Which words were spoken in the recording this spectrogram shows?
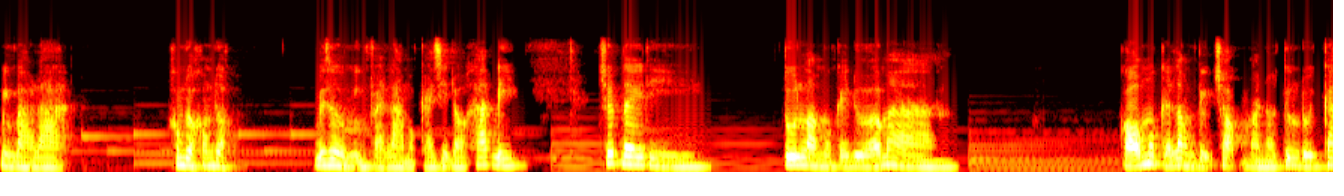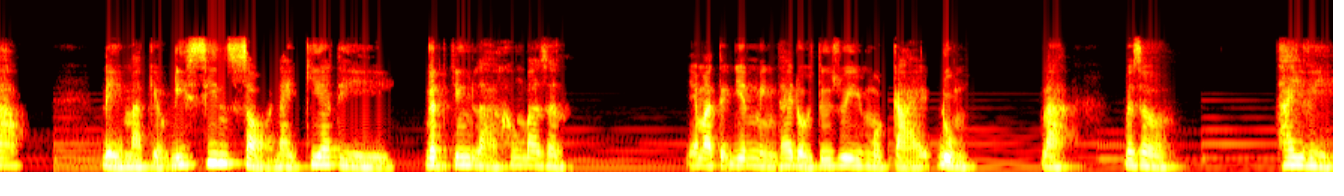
Mình bảo là không được không được. Bây giờ mình phải làm một cái gì đó khác đi. Trước đây thì tôi là một cái đứa mà có một cái lòng tự trọng mà nó tương đối cao để mà kiểu đi xin sỏ này kia thì gần như là không bao giờ. Nhưng mà tự nhiên mình thay đổi tư duy một cái đùng là bây giờ thay vì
